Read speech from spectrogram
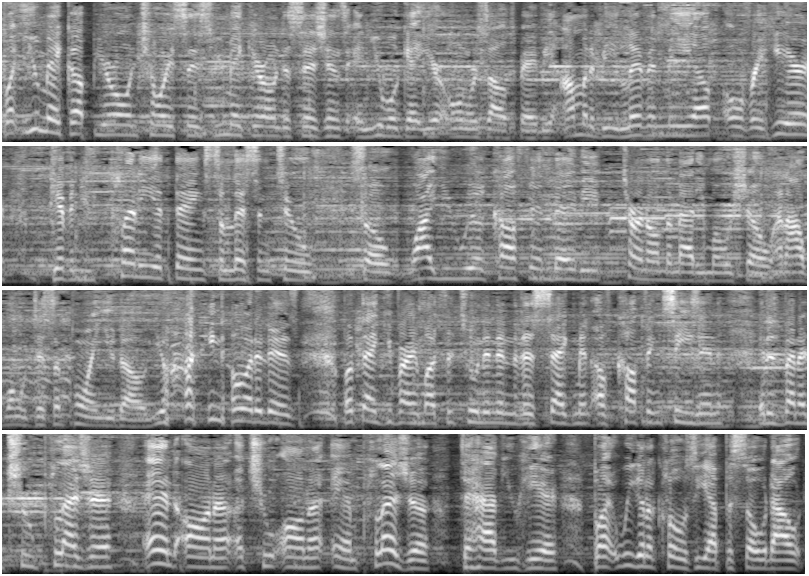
But you make up your own choices, you make your own decisions, and you will get your own results, baby. I'm gonna be living me up over here, giving you plenty of things to listen to. So while you will cuff in, baby, turn on the Matty Mo Show, and I won't disappoint you, though. You already know what it is. But thank you very much for tuning into this segment of cuffing season. It has been a true pleasure and honor, a true honor and pleasure to have you here. But we're gonna close the episode out,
